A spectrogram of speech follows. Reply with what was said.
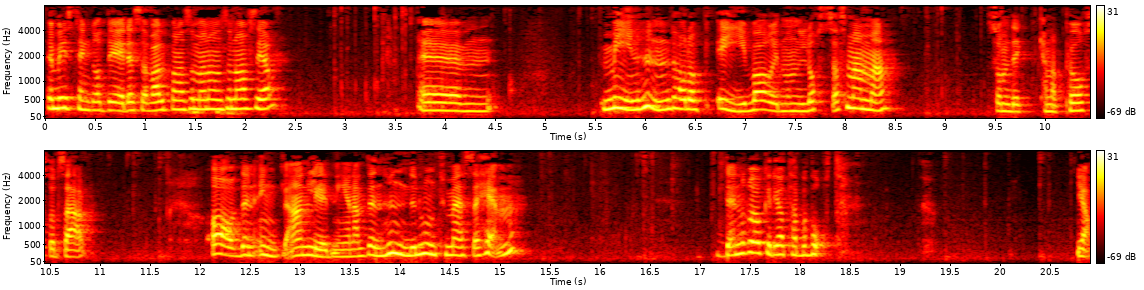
jag misstänker att det är dessa valparna som annonsen avser. Eh, min hund har dock ej varit någon låtsasmamma, som det kan ha påståtts här. Av den enkla anledningen att den hunden hon tog med sig hem, den råkade jag tappa bort. Ja.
